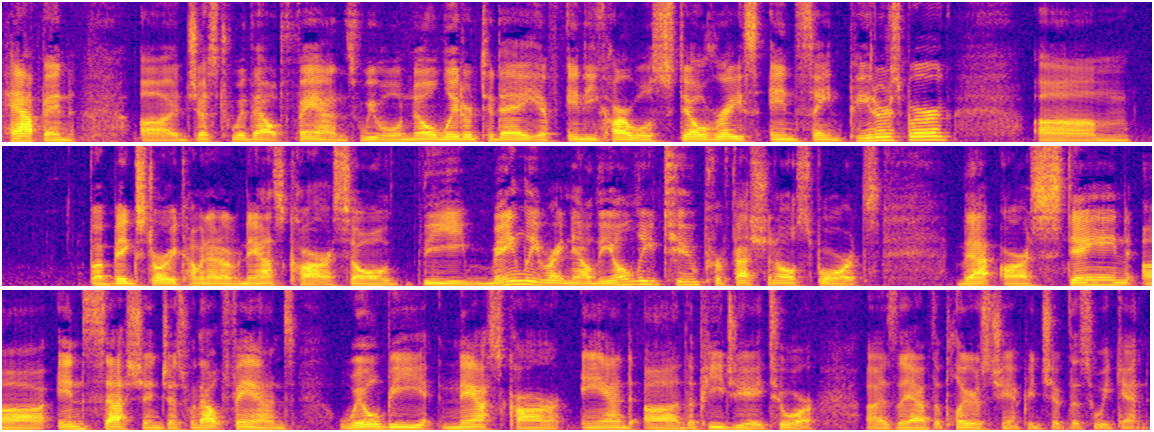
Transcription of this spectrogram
happen uh, just without fans. We will know later today if IndyCar will still race in St. Petersburg. Um, but big story coming out of NASCAR. So the mainly right now, the only two professional sports that are staying uh, in session just without fans will be NASCAR and uh, the PGA Tour as they have the Players Championship this weekend.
